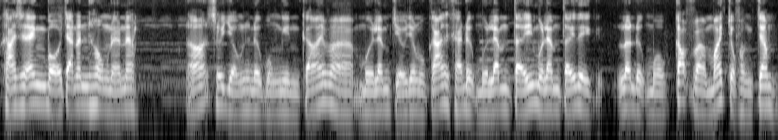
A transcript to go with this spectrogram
Khải sẽ ăn bộ tranh anh hùng này anh em đó, sử dụng thì được 1.000 cái và 15 triệu trên một cái thì khải được 15 tỷ. 15 tỷ thì lên được một cấp và mấy chục phần trăm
